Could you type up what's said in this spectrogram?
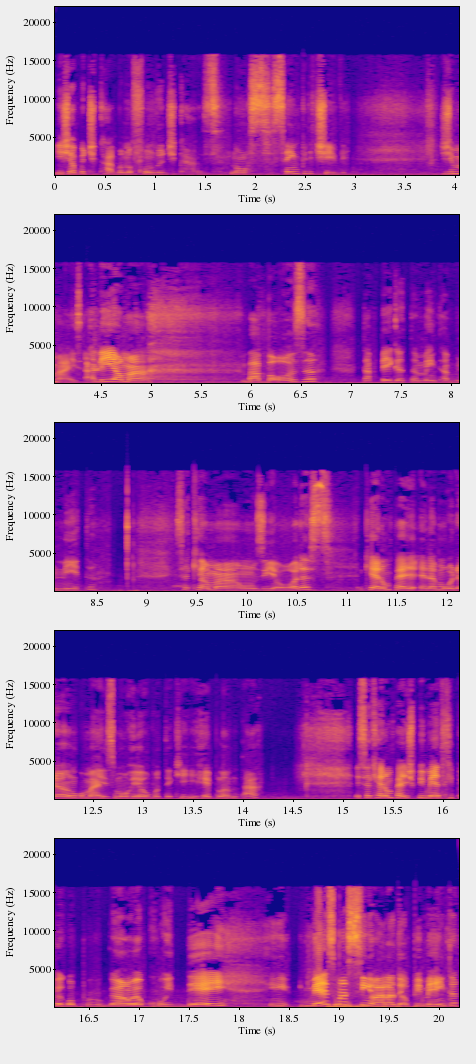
e jabuticaba no fundo de casa. Nossa, sempre tive. Demais. Ali é uma babosa, da pega também tá bonita. Isso aqui é uma 11 horas, que era um pé, era morango, mas morreu, vou ter que replantar. Esse aqui era um pé de pimenta que pegou purgão, eu cuidei. E mesmo assim, ó, ela deu pimenta.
